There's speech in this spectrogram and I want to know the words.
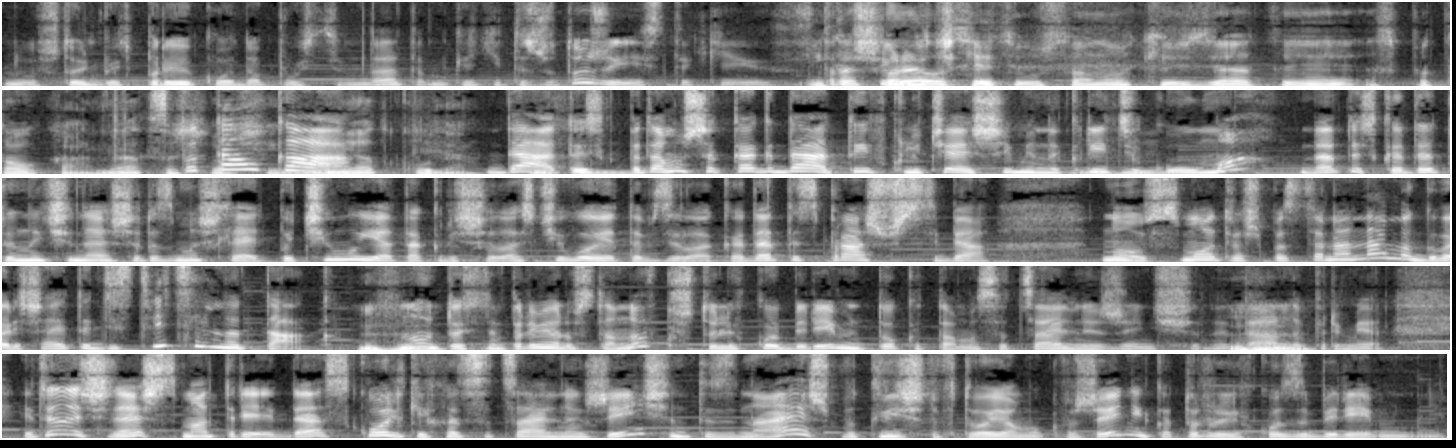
ну, что-нибудь про ЭКО, допустим, да, там какие-то же тоже есть такие страшилочки. И, как правило, все эти установки взяты с потолка, да? С то потолка. ниоткуда. Да, то есть, потому что, когда ты включаешь именно критику угу. ума, да, то есть, когда ты начинаешь размышлять, почему я так решила, с чего я это взяла, когда ты спрашиваешь себя, ну, смотришь по сторонам и говоришь, а это действительно так? Угу. Ну, то есть, например, установка, что легко беременеть только там асоциальные женщины, угу. да, например. И ты начинаешь смотреть, да, скольких асоциальных женщин ты знаешь, вот лично в твоем окружении, которые легко забеременели.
